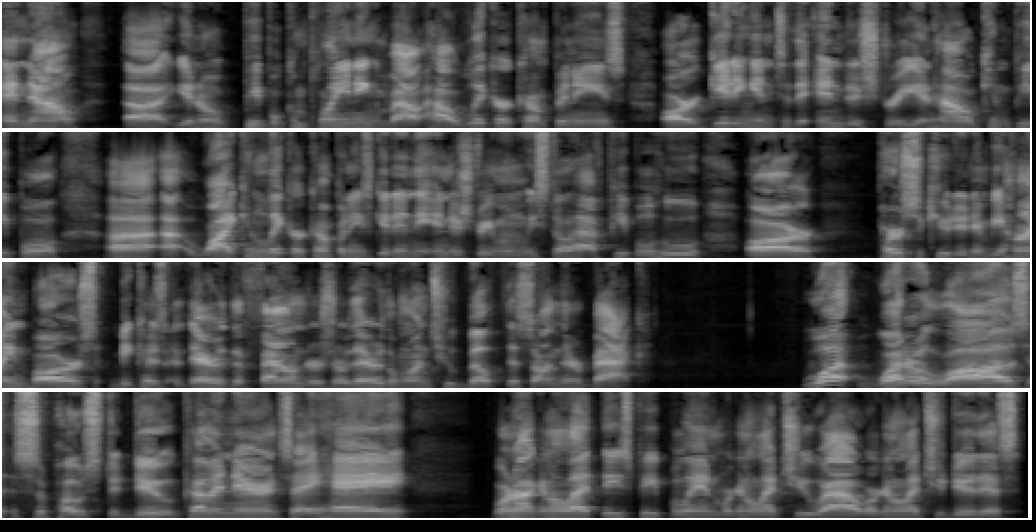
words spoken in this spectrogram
And now uh, you know people complaining about how liquor companies are getting into the industry and how can people uh, uh, why can liquor companies get in the industry when we still have people who are persecuted and behind bars because they're the founders or they're the ones who built this on their back what what are laws supposed to do? Come in there and say, "Hey, we're not going to let these people in. We're going to let you out. We're going to let you do this."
